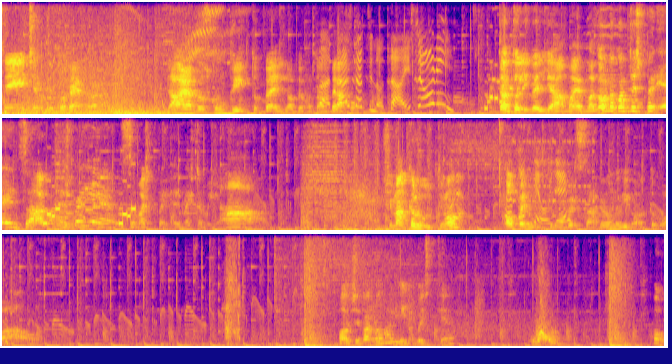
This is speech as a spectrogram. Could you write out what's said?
Sì, c'è brutto tempo, ragazzi. Dai, abbiamo sconfitto, bello, abbiamo fatto una bella cosa. Intanto livelliamo, eh. Madonna, quanta esperienza! Quanta esperienza! Ma esperienza mia! Ci manca l'ultimo? O penultimo avversario, non mi ricordo. Wow. Oh, ci fanno malino questi, eh. Oh.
